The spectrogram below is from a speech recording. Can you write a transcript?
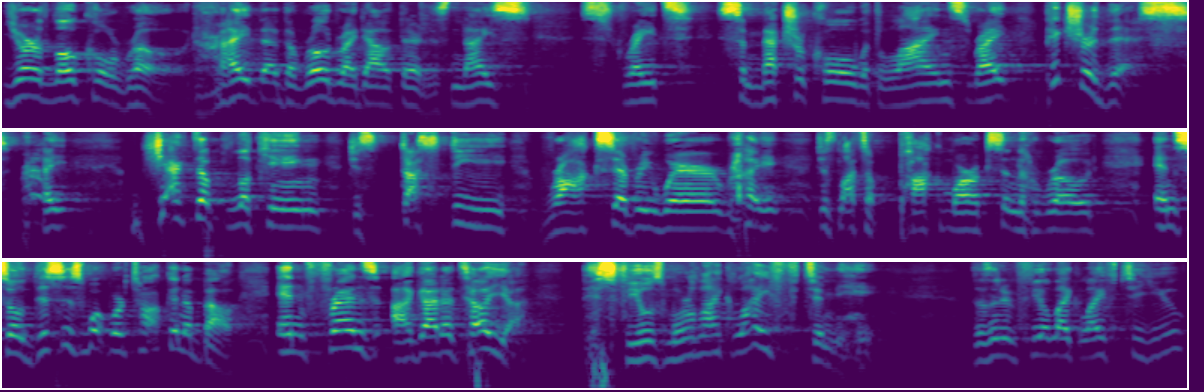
your local road, right? The, the road right out there, this nice, straight, symmetrical with lines, right? Picture this, right? Jacked up looking, just dusty rocks everywhere, right? Just lots of pock marks in the road. And so this is what we're talking about. And friends, I gotta tell you, this feels more like life to me. Doesn't it feel like life to you?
